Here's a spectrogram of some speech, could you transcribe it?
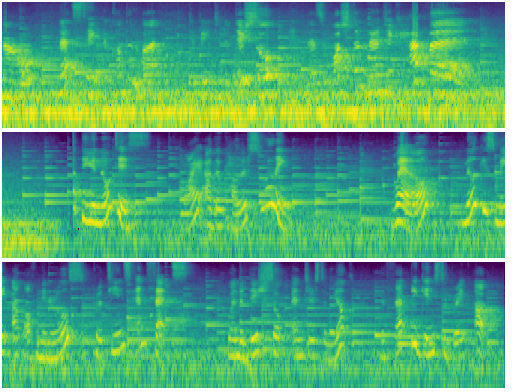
Now, let's take the cotton bud, dip it into the dish soap, and let's watch the magic happen. What do you notice? Why are the colors swirling? Well, milk is made up of minerals, proteins, and fats. When the dish soap enters the milk, the fat begins to break up.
